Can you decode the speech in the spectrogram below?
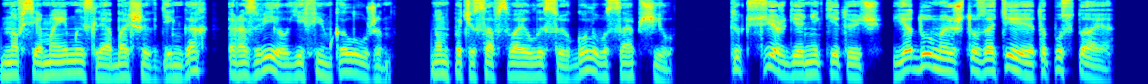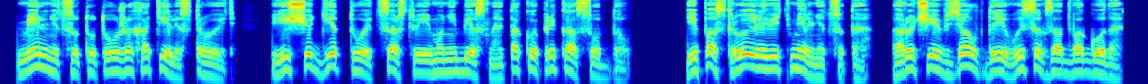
Но все мои мысли о больших деньгах развеял Ефимка Лужин. Он, почесав свою лысую голову, сообщил. «Так, Сергей Никитович, я думаю, что затея эта пустая. Мельницу тут уже хотели строить. Еще дед твой, царствие ему небесное, такой приказ отдал. И построили ведь мельницу-то. А ручей взял, да и высох за два года.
